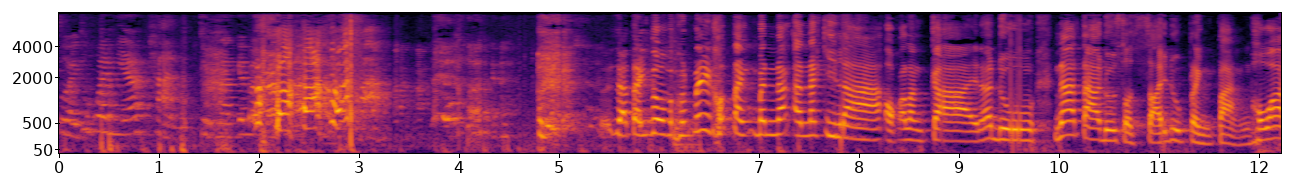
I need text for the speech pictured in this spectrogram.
สวยๆทุกวันเนี้ยผ่านจุดนั้นกันมาใอย่าแต่งตัวเหมือนคุณไม่เขาแต่งเป็นนักนักกีฬาออกกำลังกายนะดูหน้าตาดูสดใสดูเปล่งปลั่งเพราะว่า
